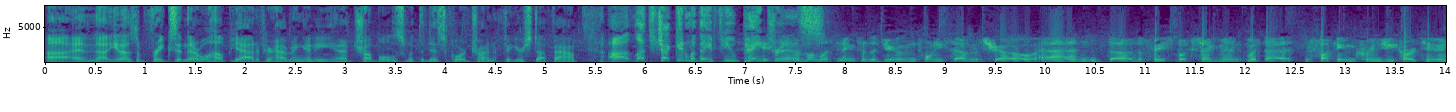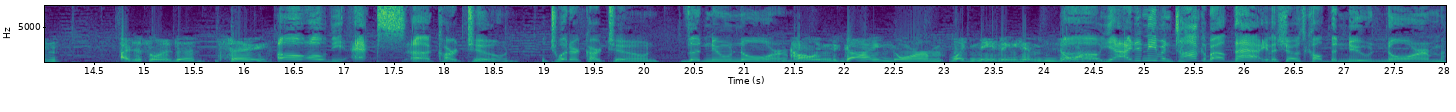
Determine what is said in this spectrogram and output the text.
Uh, and, uh, you know, some freaks in there will help you out if you're having any uh, troubles with the Discord trying to figure stuff out. Uh, let's check in with a few Hey, patrons. Tim, I'm listening to the June 27th show and uh, the Facebook segment with that fucking cringy cartoon. I just wanted to say, Oh, oh, the X uh, cartoon, the Twitter cartoon, the new norm. calling the guy Norm, like naming him Norm, Oh, yeah, I didn't even talk about that. The show is called The New Norm.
